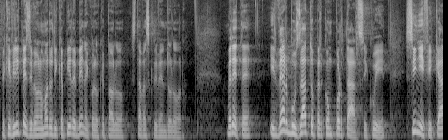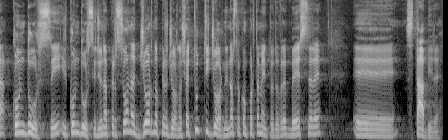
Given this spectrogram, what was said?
perché i filippesi avevano modo di capire bene quello che Paolo stava scrivendo loro. Vedete, il verbo usato per comportarsi qui significa condursi, il condursi di una persona giorno per giorno, cioè tutti i giorni il nostro comportamento dovrebbe essere eh, stabile.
